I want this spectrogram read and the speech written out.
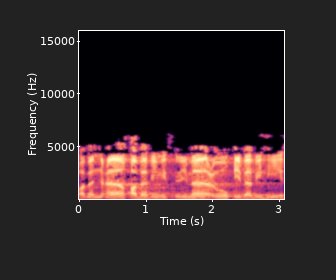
ومن عاقب بمثل ما عوقب به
